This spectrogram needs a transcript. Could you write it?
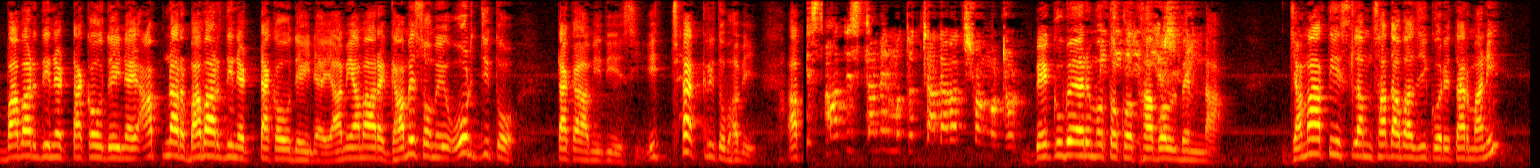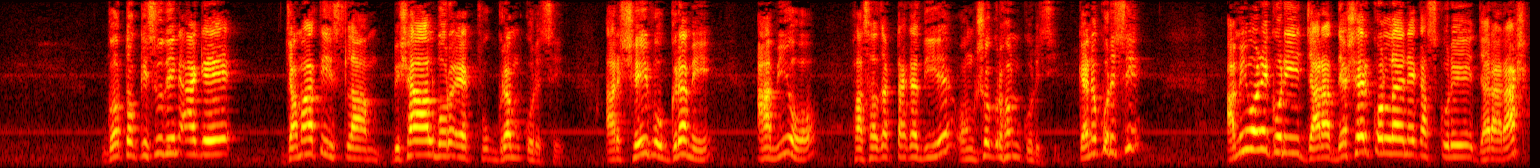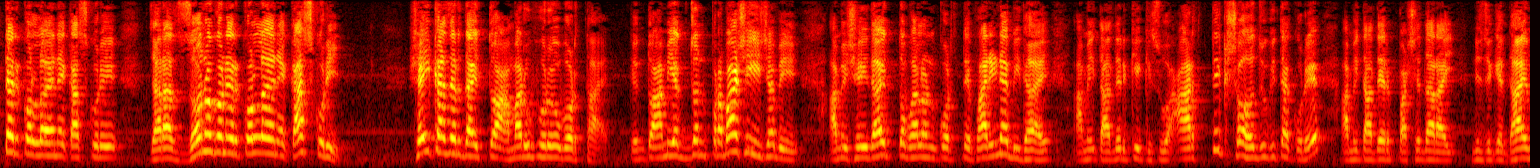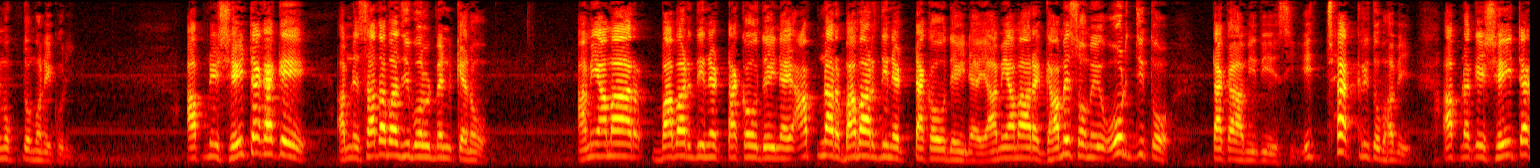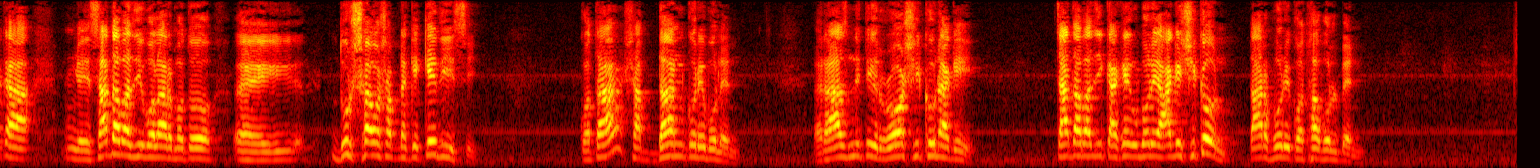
বাবার দিনের টাকাও দেই নাই আপনার বাবার দিনের টাকাও দেই নাই। আমি আমার গামে সমে অর্জিত টাকা আমি দিয়েছি ইচ্ছাকৃতভাবে। বেকুবের মতো কথা বলবেন না। জামাত ইসলাম সাদাবাজি করে তার মানে? গত কিছুদিন আগে জামাত ইসলাম বিশাল বড় এক প্রোগ্রাম করেছে আর সেই প্রোগ্রামে আমিও পাঁচ হাজার টাকা দিয়ে অংশগ্রহণ করেছি। কেন করেছি? আমি মনে করি যারা দেশের কল্যাণে কাজ করে, যারা রাষ্ট্রের কল্যাণে কাজ করে, যারা জনগণের কল্যাণে কাজ করি, সেই কাজের দায়িত্ব আমার উপরেও বর্তায়। কিন্তু আমি একজন প্রবাসী হিসাবে আমি সেই দায়িত্ব পালন করতে পারি না বিধায় আমি তাদেরকে কিছু আর্থিক সহযোগিতা করে আমি তাদের পাশে দাঁড়াই, নিজেকে দায়মুক্ত মনে করি। আপনি সেই টাকাকে আপনি সাদাবাজি বলবেন কেন? আমি আমার বাবার দিনের টাকাও দেই নাই, আপনার বাবার দিনের টাকাও দেই নাই। আমি আমার গামে সমে অর্জিত টাকা আমি দিয়েছি, ইচ্ছাকৃতভাবে। আপনাকে সেই টাকা সাদাবাজি বলার মতো দুঃসাহস আপনাকে কে দিয়েছে? কথা সাবধান করে বলেন। রাজনীতির র শিখুন আগে, চাঁদাবাজি কাকে বলে আগে শিখুন, তারপরে কথা বলবেন।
